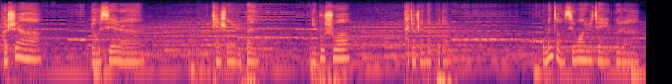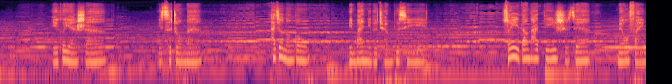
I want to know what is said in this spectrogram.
可是啊，有些人天生愚笨，你不说，他就真的不懂。我们总希望遇见一个人，一个眼神，一次皱眉。他就能够明白你的全部心意，所以当他第一时间没有反应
